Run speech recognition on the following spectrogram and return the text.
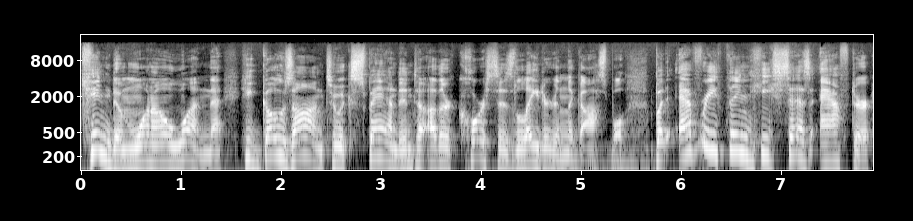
Kingdom 101 that he goes on to expand into other courses later in the gospel. But everything he says after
